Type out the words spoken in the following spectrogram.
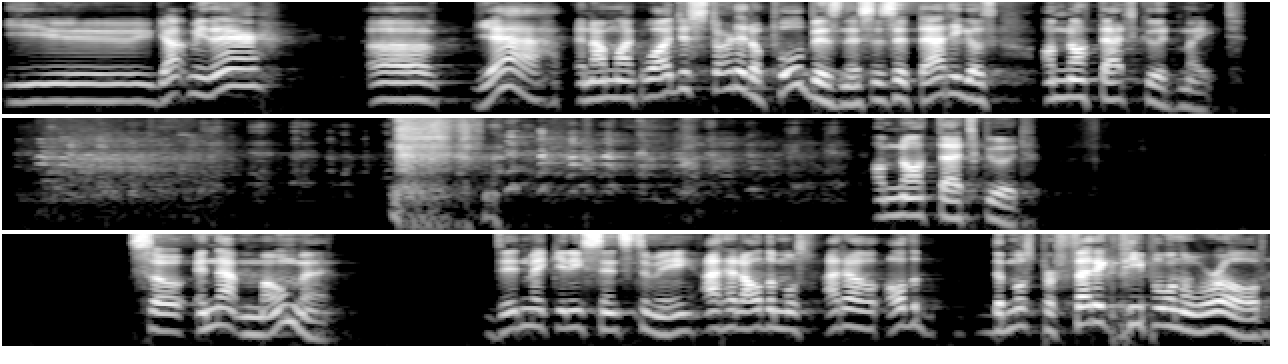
you got me there? Uh, yeah. And I'm like, well, I just started a pool business. Is it that? He goes, I'm not that good, mate. I'm not that good. So in that moment, didn't make any sense to me. I'd had all the most, I'd had all the, the most prophetic people in the world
